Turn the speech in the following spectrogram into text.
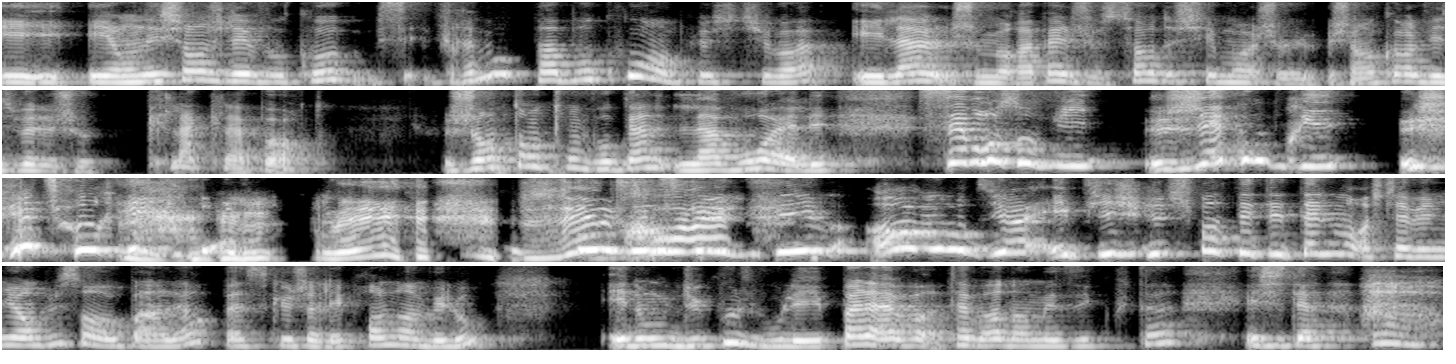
Et, et on échange les vocaux, c'est vraiment pas beaucoup en plus, tu vois. Et là, je me rappelle, je sors de chez moi, j'ai encore le visuel, je claque la porte, j'entends ton vocal, la voix, elle est, c'est bon Sophie, j'ai compris, j'ai tout réglé, Oui, j'ai trouvé. oh mon Dieu. Et puis, je pense que t'étais tellement, je t'avais mis en plus en haut-parleur parce que j'allais prendre un vélo. Et donc, du coup, je voulais pas t'avoir dans mes écouteurs. Et j'étais, ah,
